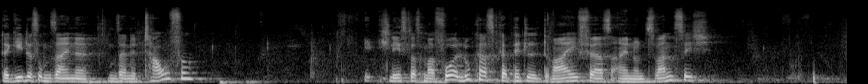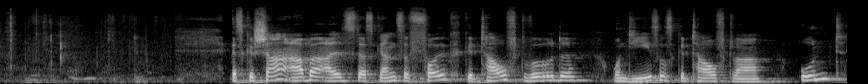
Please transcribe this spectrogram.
da geht es um seine, um seine Taufe. Ich lese das mal vor, Lukas Kapitel 3, Vers 21. Es geschah aber, als das ganze Volk getauft wurde und Jesus getauft war und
